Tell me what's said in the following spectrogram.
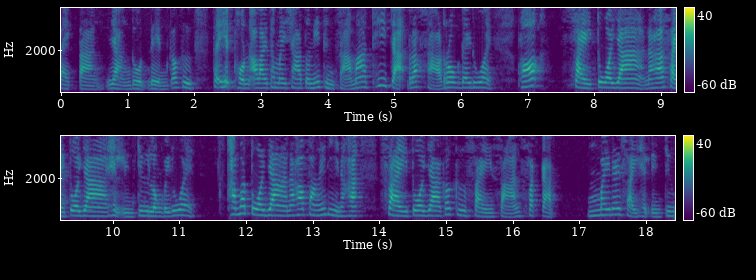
แตกต่างอย่างโดดเด่นก็คือเหตุผลอะไรทำไมชาตัวนี้ถึงสามารถที่จะรักษาโรคได้ด้วย เพราะใส่ตัวยานะคะ ใส่ตัวยาเห็ดหลินจือลงไปด้วยคำว่าตัวยานะคะ ฟังให้ดีนะคะ ใส่ตัวยาก็คือใส่สารสกัด ไม่ได้ใส่เห็ดหลินจือ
